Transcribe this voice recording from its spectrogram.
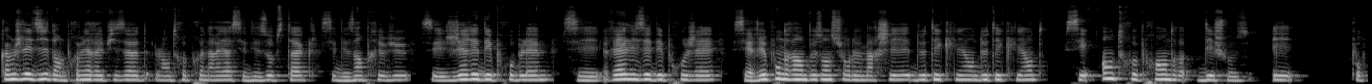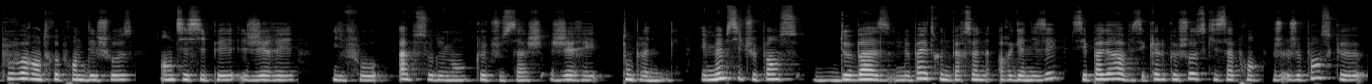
Comme je l'ai dit dans le premier épisode, l'entrepreneuriat c'est des obstacles, c'est des imprévus, c'est gérer des problèmes, c'est réaliser des projets, c'est répondre à un besoin sur le marché de tes clients, de tes clientes, c'est entreprendre des choses. Et pour pouvoir entreprendre des choses, anticiper, gérer, il faut absolument que tu saches gérer ton planning. Et même si tu penses de base ne pas être une personne organisée, c'est pas grave, c'est quelque chose qui s'apprend. Je, pense que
